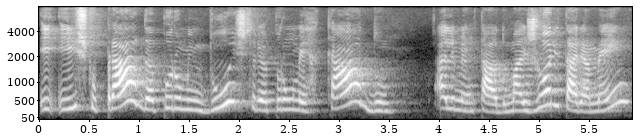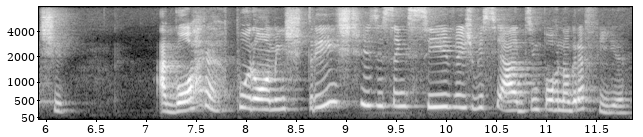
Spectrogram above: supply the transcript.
e estuprada por uma indústria, por um mercado alimentado majoritariamente, agora por homens tristes e sensíveis viciados em pornografia.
